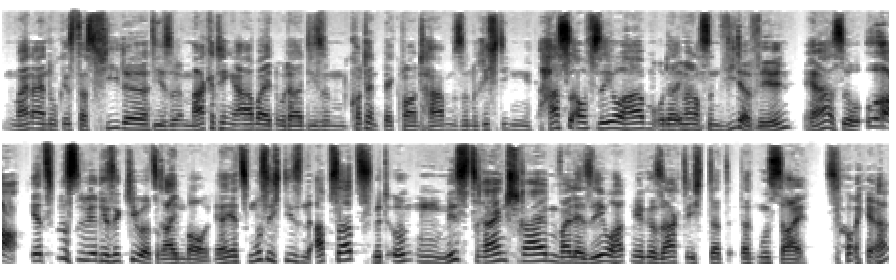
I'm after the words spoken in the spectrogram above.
mein Eindruck ist, dass viele, die so Marketing arbeiten oder diesen Content-Background haben, so einen richtigen Hass auf SEO haben oder immer noch so einen Widerwillen. Ja, so, oh, jetzt müssen wir diese Keywords reinbauen. Ja, jetzt muss ich diesen Absatz mit irgendeinem Mist reinschreiben, weil der SEO hat mir gesagt, ich, das muss sein. So, ja.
